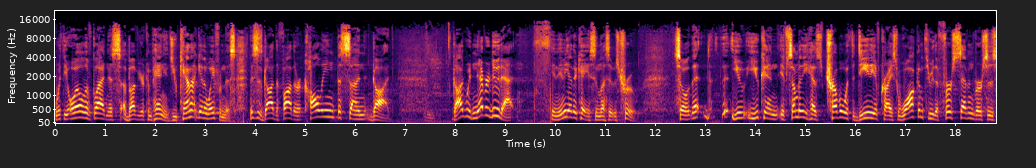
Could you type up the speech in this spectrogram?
with the oil of gladness above your companions. You cannot get away from this. This is God the Father calling the Son God. God would never do that in any other case unless it was true. So that you you can if somebody has trouble with the deity of Christ, walk them through the first seven verses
